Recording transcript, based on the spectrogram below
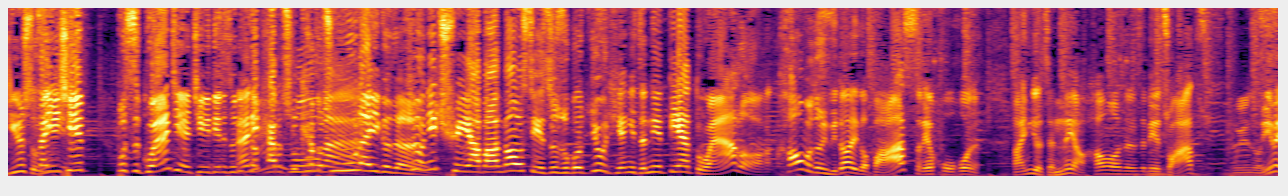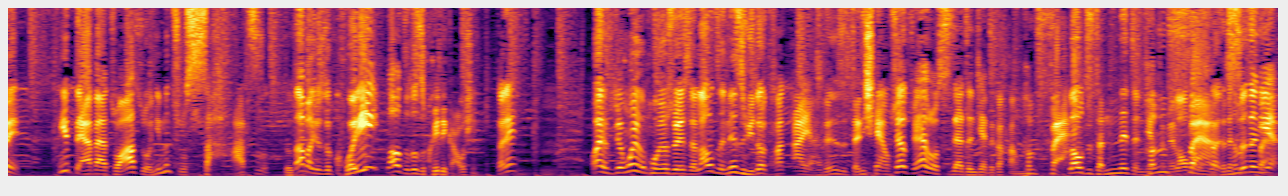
有时候在一些不是关键节点的时候，哎，你根本看不出看不出来一个人。所以说你缺牙巴咬舌子，如果有一天你真的点端了，好不容易遇到一个巴适的合伙人，那你就真的要好好生生的抓住。我跟你说，因为你但凡抓住，你们做啥子，哪怕就是亏，老子都是亏得高兴，真的。我还就我一个朋友说的是，老子真的是遇到他，哎呀，真的是挣钱。虽然虽然说是在挣钱这个项目很烦老子真的挣钱很烦很真的是挣钱。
